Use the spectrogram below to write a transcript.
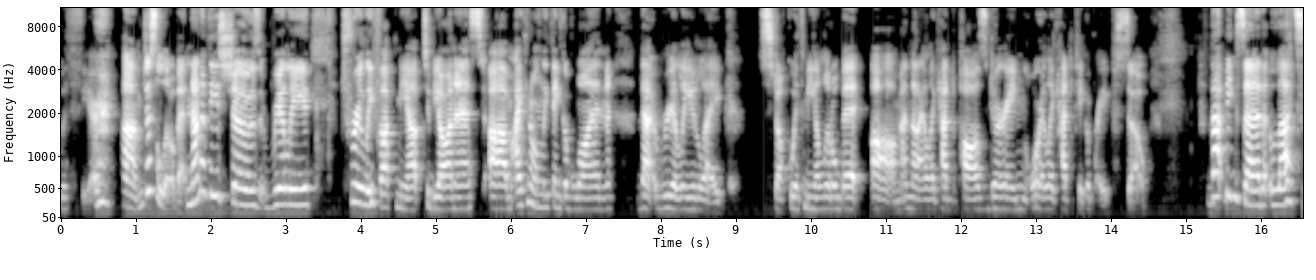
with fear. Um, just a little bit. None of these shows really, truly fucked me up, to be honest. Um, I can only think of one that really like stuck with me a little bit um, and then I like had to pause during or like had to take a break. So that being said, let's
